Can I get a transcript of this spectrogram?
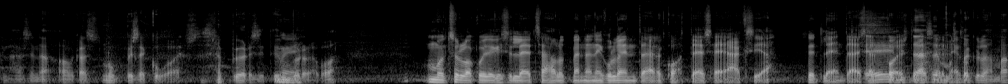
kyllähän siinä alkaisi nuppisekua, jos sä pyörisit niin. ympyrää niin. vaan. Mutta sulla on kuitenkin silleen, että sä haluat mennä niinku lentäjällä kohteeseen X ja sitten lentää sieltä Ei pois. Ei mitään semmoista. Niinku... Kyllähän mä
